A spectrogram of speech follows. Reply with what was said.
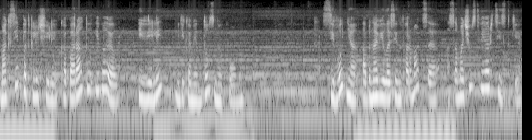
Максим подключили к аппарату ИВЛ и ввели медикаментозную кому. Сегодня обновилась информация о самочувствии артистки.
